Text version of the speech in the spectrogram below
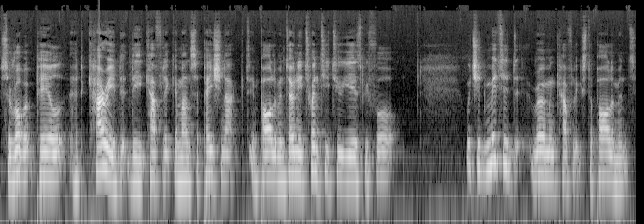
Sir Robert Peel had carried the Catholic Emancipation Act in Parliament only 22 years before, which admitted Roman Catholics to Parliament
